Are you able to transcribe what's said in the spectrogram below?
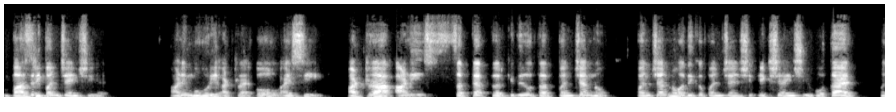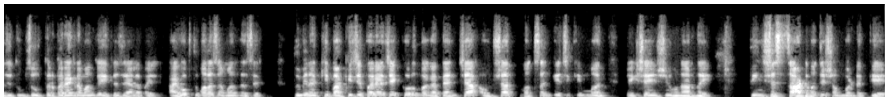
बाजरी पंच्याऐंशी आहे. आणि मोहरी अठरा आहे. हो आय सी अठरा आणि सत्याहत्तर किती होतात? पंच्याण्णव. पंच्याण्णव अधिक पंच्याऐंशी एकशे ऐंशी होत आहेत. म्हणजे तुमचं उत्तर पर्याय क्रमांक एकच यायला पाहिजे. आय होप तुम्हाला समजत असेल. तुम्ही नक्की बाकीचे पर्याय चेक करून बघा. त्यांच्या अंशात्मक संख्येची किंमत एकशे ऐंशी होणार नाही. तीनशे साठ म्हणजे शंभर टक्के.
